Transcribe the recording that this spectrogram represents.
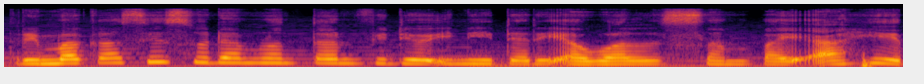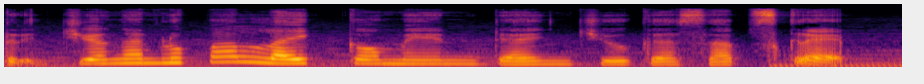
Terima kasih sudah menonton video ini dari awal sampai akhir. Jangan lupa like, komen, dan juga subscribe.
